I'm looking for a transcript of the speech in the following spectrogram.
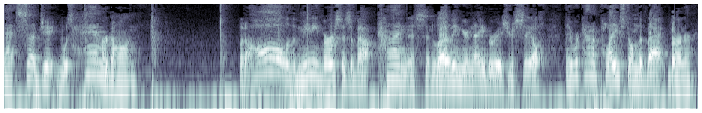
that subject was hammered on. But all of the many verses about kindness and loving your neighbor as yourself, they were kind of placed on the back burner.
